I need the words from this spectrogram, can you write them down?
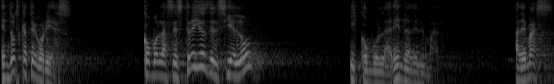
en dos categorías como las estrellas del cielo y como la arena del mar. Además,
